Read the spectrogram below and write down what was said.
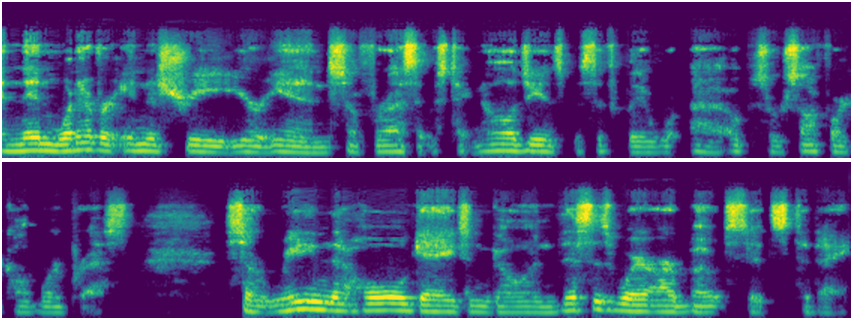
and then whatever industry you're in. So for us, it was technology and specifically uh, open source software called WordPress. So reading that whole gauge and going, this is where our boat sits today.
